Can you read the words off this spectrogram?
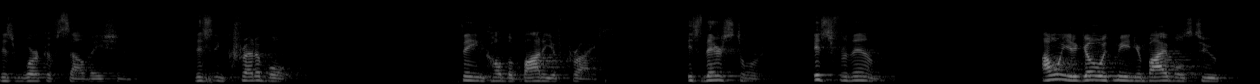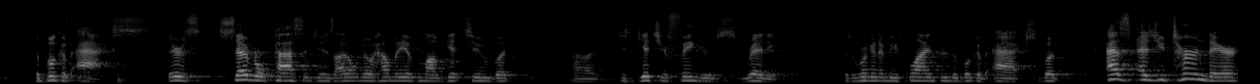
this work of salvation, this incredible thing called the body of Christ. It's their story, it's for them. I want you to go with me in your Bibles to the book of Acts. There's several passages. I don't know how many of them I'll get to, but uh, just get your fingers ready because we're going to be flying through the book of Acts. But as, as you turn there,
